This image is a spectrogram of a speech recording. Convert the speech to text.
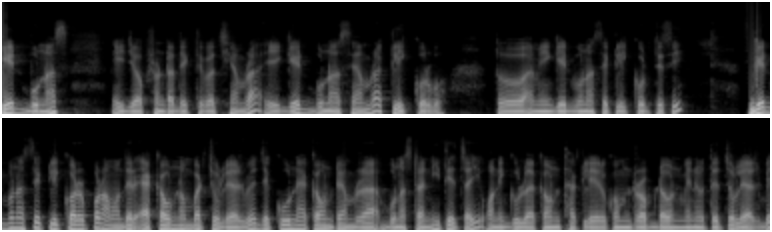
গেট বোনাস এই যে অপশনটা দেখতে পাচ্ছি আমরা, এই গেট বোনাসে আমরা ক্লিক করব। তো আমি গেট বোনাসে ক্লিক করতেছি। গেট বোনাসে ক্লিক করার পর আমাদের অ্যাকাউন্ট নাম্বার চলে আসবে যে কোন অ্যাকাউন্টে আমরা বোনাসটা নিতে চাই। অনেকগুলো অ্যাকাউন্ট থাকলে এরকম ড্রপ ডাউন মেনুতে চলে আসবে।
